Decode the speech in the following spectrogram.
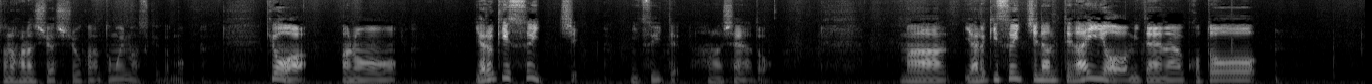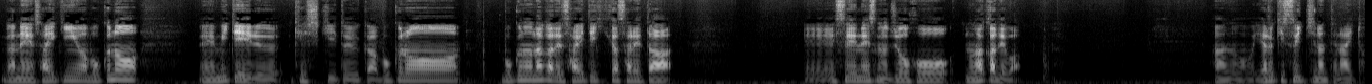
その話はしようかなと思いますけども。今日は、あのやる気スイッチについて話したいなと。まあ、やる気スイッチなんてないよみたいなことがね、最近は僕の、えー見ている景色というか、僕の、僕の中で最適化された、えー SNS の情報の中では、あの、やる気スイッチなんてないと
